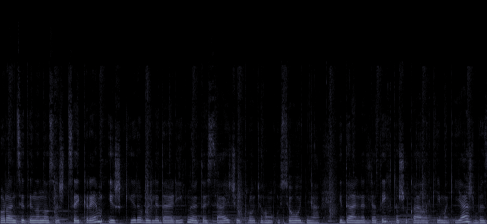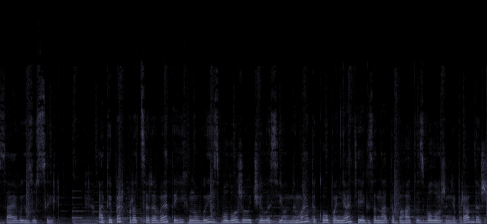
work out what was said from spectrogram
Вранці ти наносиш цей крем, і шкіра виглядає рівною та сяючою протягом усього дня. Ідеальна для тих, хто шукає легкий макіяж без зайвих зусиль. А тепер про ЦРВ та їх новий зволожуючий лосьйон. Немає такого поняття, як занадто багато зволоження, правда ж?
